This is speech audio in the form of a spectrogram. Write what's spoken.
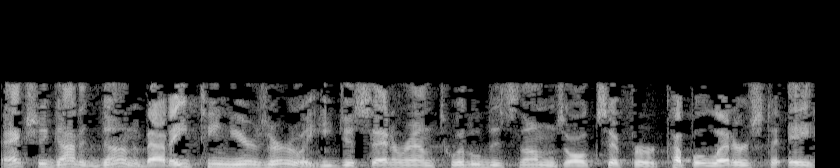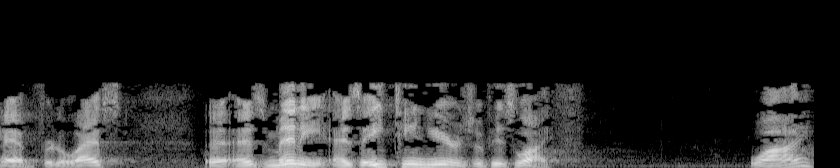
Actually got it done about 18 years early. He just sat around, twiddled his thumbs, all except for a couple letters to Ahab for the last Uh, as many as 18 years of his life. Why?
